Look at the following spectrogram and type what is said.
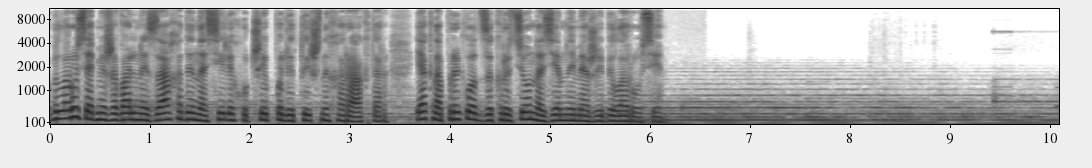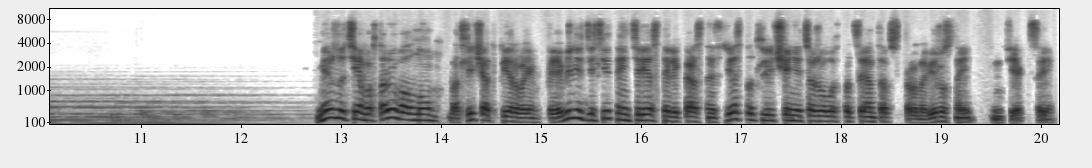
У Беларусі абмежавальныя захады насілі хутчэй палітычны характар, як, напрыклад, закрыццё наземнай мяжы Беларусі. Между тем, во вторую волну, в отличие от первой, появились действительно интересные лекарственные средства для лечения тяжелых пациентов с коронавирусной инфекцией.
